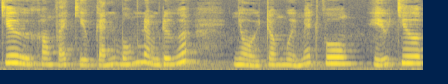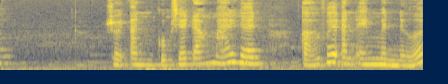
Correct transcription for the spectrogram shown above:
chứ không phải chịu cảnh bốn năm đứa nhồi trong 10 mét vuông hiểu chưa? Rồi anh cũng sẽ đón má lên ở với anh em mình nữa.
